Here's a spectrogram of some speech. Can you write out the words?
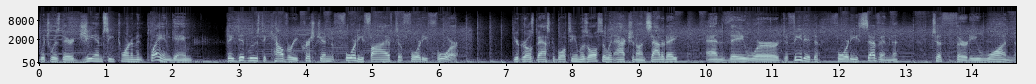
which was their GMC tournament play-in game. They did lose to Calvary Christian 45 to 44. Your girls basketball team was also in action on Saturday and they were defeated 47 to 31.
